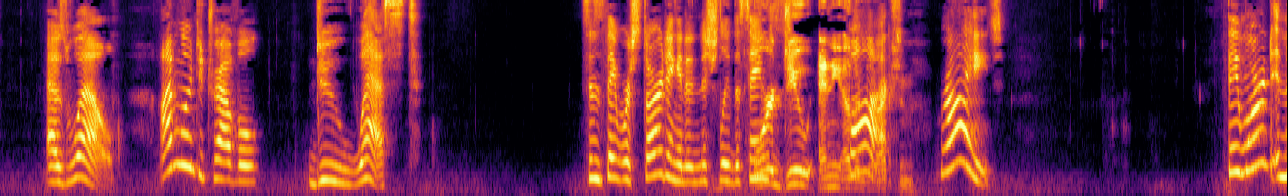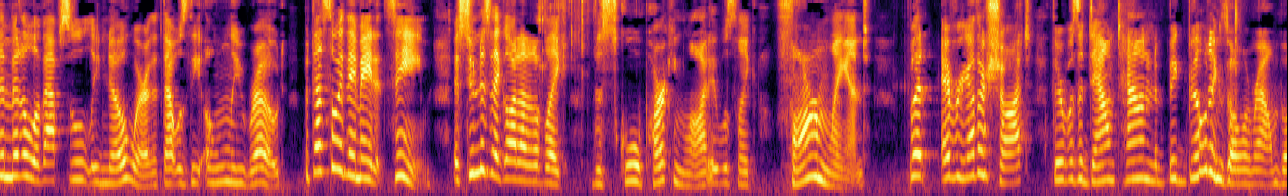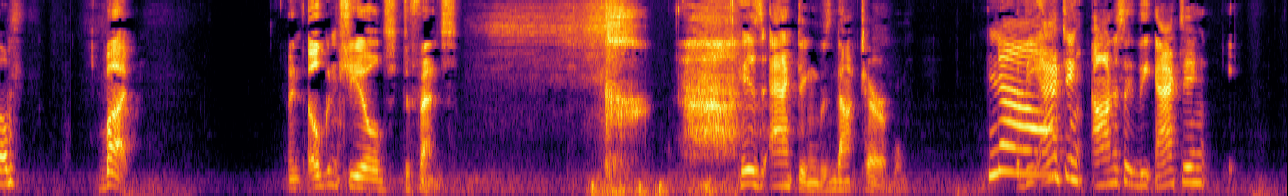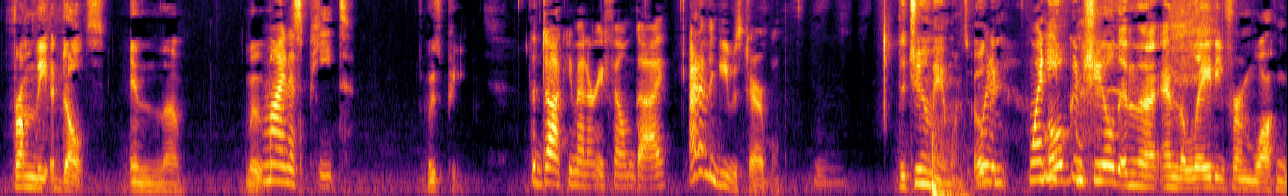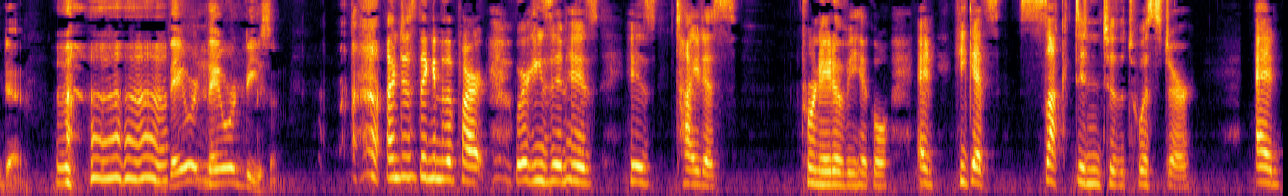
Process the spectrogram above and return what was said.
as well. I'm going to travel due west. Since they were starting at initially the same Or do any other spot. direction. Right. They weren't in the middle of absolutely nowhere that that was the only road, but that's the way they made it seem. As soon as they got out of like the school parking lot, it was like farmland. But every other shot, there was a downtown and big buildings all around them. But in Oakenshield's defense, his acting was not terrible. No. The acting, honestly, the acting from the adults in the movie. Minus Pete, Who's Pete? the documentary film guy. I don't think he was terrible. The two main ones, Oaken, when he- Oakenshield and the and the lady from Walking Dead. they were they were decent. I'm just thinking of the part where he's in his his Titus tornado vehicle and he gets sucked into the twister and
